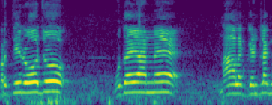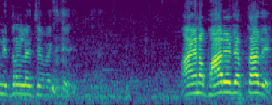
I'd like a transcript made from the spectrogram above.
ప్రతిరోజు ఉదయాన్నే నాలుగు గంటలకు నిద్ర లేచే వ్యక్తి. ఆయన భార్య చెప్తాది.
